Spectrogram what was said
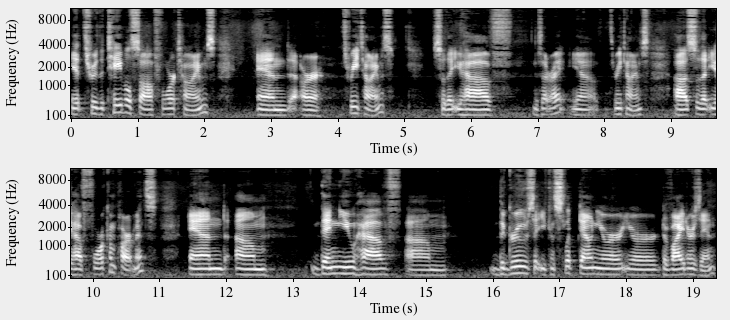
it through the table saw four times and or three times so that you have, is that right? Yeah, three times. Uh, so that you have four compartments. And um, then you have um, the grooves that you can slip down your, your dividers in.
